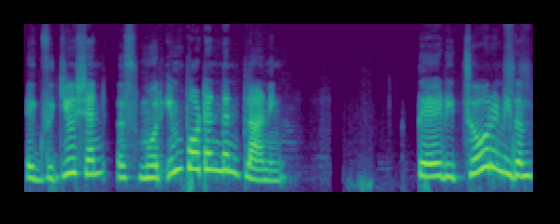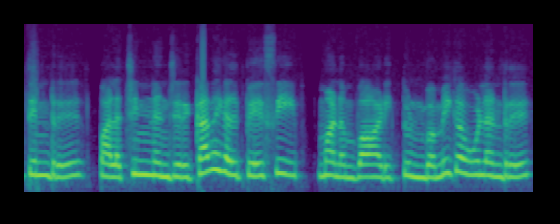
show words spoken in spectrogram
Execution is more important than planning தேடி சோறு நிதம் தின்று பல சின்னஞ்சிறு கதைகள் பேசி மனம் வாடி துன்பம் மிக உழன்று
